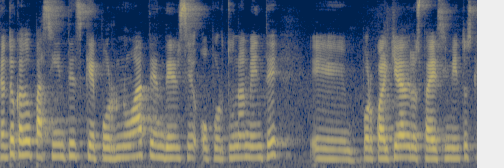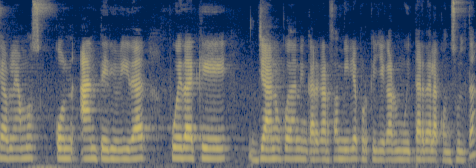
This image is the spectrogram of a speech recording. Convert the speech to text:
¿Te han tocado pacientes que por no atenderse oportunamente, eh, por cualquiera de los padecimientos que hablamos con anterioridad, pueda que ya no puedan encargar familia porque llegaron muy tarde a la consulta?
